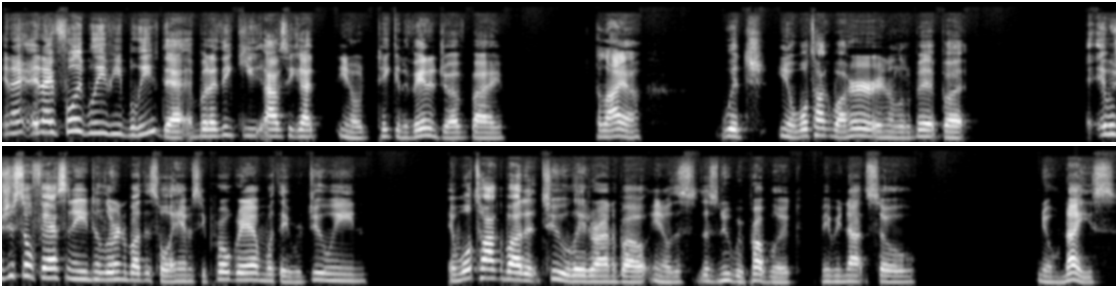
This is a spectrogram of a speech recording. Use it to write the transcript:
and I and I fully believe he believed that, but I think he obviously got you know taken advantage of by Elia, which you know we'll talk about her in a little bit, but it was just so fascinating to learn about this whole amnesty program, what they were doing, and we'll talk about it too later on about you know this this new republic, maybe not so you know nice,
